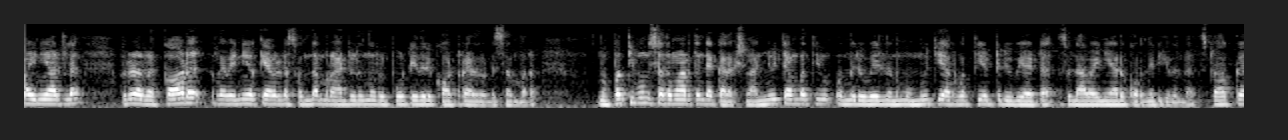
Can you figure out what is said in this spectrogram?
വൈനിയാട് അവരുടെ റെക്കോർഡ് റവന്യൂ ഒക്കെ അവരുടെ സ്വന്തം ബ്രാൻഡിൽ നിന്ന് റിപ്പോർട്ട് ചെയ്തൊരു ക്വാർട്ടർ ആയിരുന്നു ഡിസംബർ. മുപ്പത്തിമൂന്ന് ശതമാനത്തിന്റെ കറക്ഷൻ അഞ്ഞൂറ്റമ്പത്തി ഒന്ന് രൂപയിൽ നിന്ന് മുന്നൂറ്റി അറുപത്തിയെട്ട് രൂപയായിട്ട് സുനാവൈനിയാട് കുറഞ്ഞിരിക്കുന്നുണ്ട്. സ്റ്റോക്ക്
